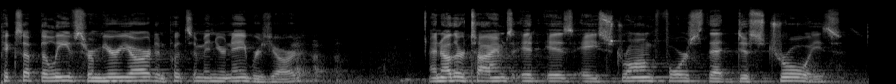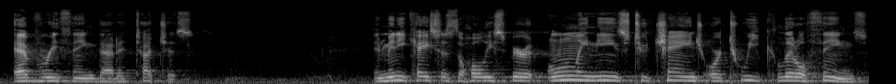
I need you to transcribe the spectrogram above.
picks up the leaves from your yard and puts them in your neighbor's yard. And other times it is a strong force that destroys everything that it touches. In many cases, the Holy Spirit only needs to change or tweak little things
